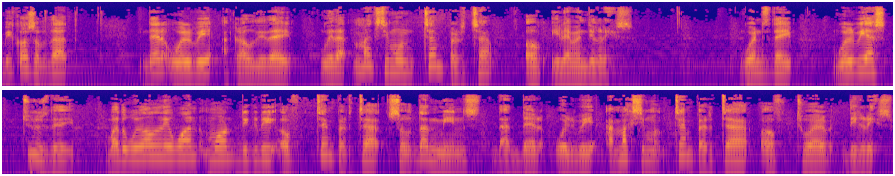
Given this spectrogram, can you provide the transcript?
because of that there will be a cloudy day with a maximum temperature of 11 degrees. Wednesday will be as Tuesday but with only one more degree of temperature so that means that there will be a maximum temperature of 12 degrees.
